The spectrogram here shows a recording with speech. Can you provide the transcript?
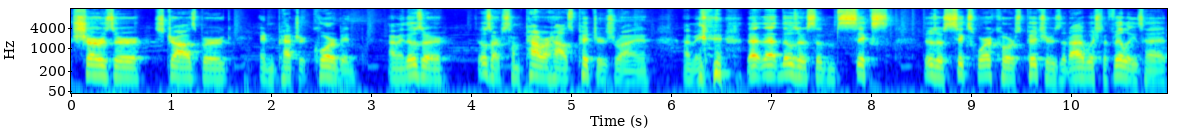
Scherzer, Strasburg, and Patrick Corbin. I mean, those are those are some powerhouse pitchers, Ryan. I mean, that, that those are some six those are six workhorse pitchers that I wish the Phillies had.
